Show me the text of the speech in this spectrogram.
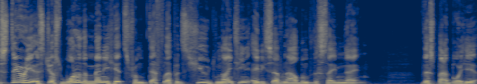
Hysteria is just one of the many hits from Def Leppard's huge 1987 album of the same name. This bad boy here.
